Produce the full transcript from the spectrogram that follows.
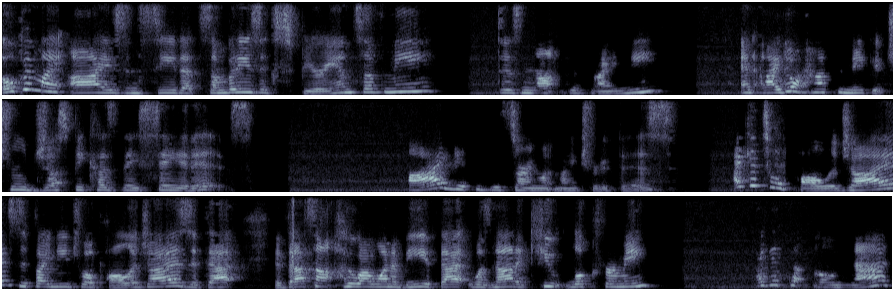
open my eyes and see that somebody's experience of me does not define me. And I don't have to make it true just because they say it is. I get to discern what my truth is. I get to apologize if I need to apologize. If that if that's not who I want to be, if that was not a cute look for me, I get to own that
